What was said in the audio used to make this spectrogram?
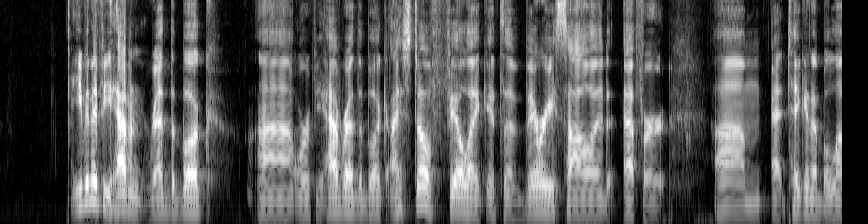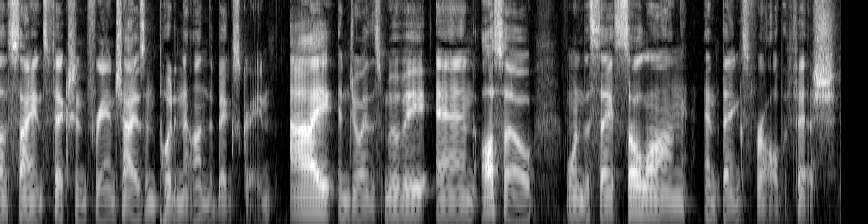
even if you haven't read the book uh, or if you have read the book, I still feel like it's a very solid effort um, at taking a beloved science fiction franchise and putting it on the big screen. I enjoy this movie, and also wanted to say so long and thanks for all the fish.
